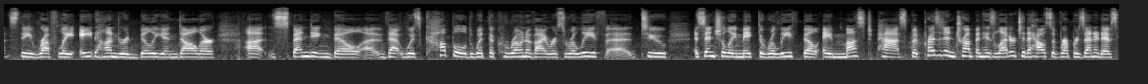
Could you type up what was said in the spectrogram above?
That's the roughly $800 billion uh, spending bill uh, that was coupled with the coronavirus relief uh, to essentially make the relief bill a must pass. But President Trump, in his letter to the House of Representatives,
